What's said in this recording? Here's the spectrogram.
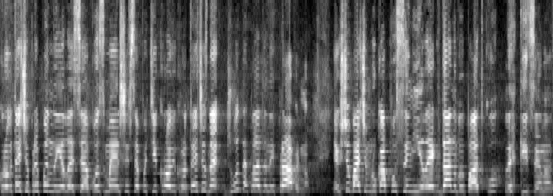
Кровотеча припинилася або зменшився потік крові. Кровотеча джгут накладений правильно. Якщо бачимо, рука посиніла, як в даному випадку, легкий це у нас,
